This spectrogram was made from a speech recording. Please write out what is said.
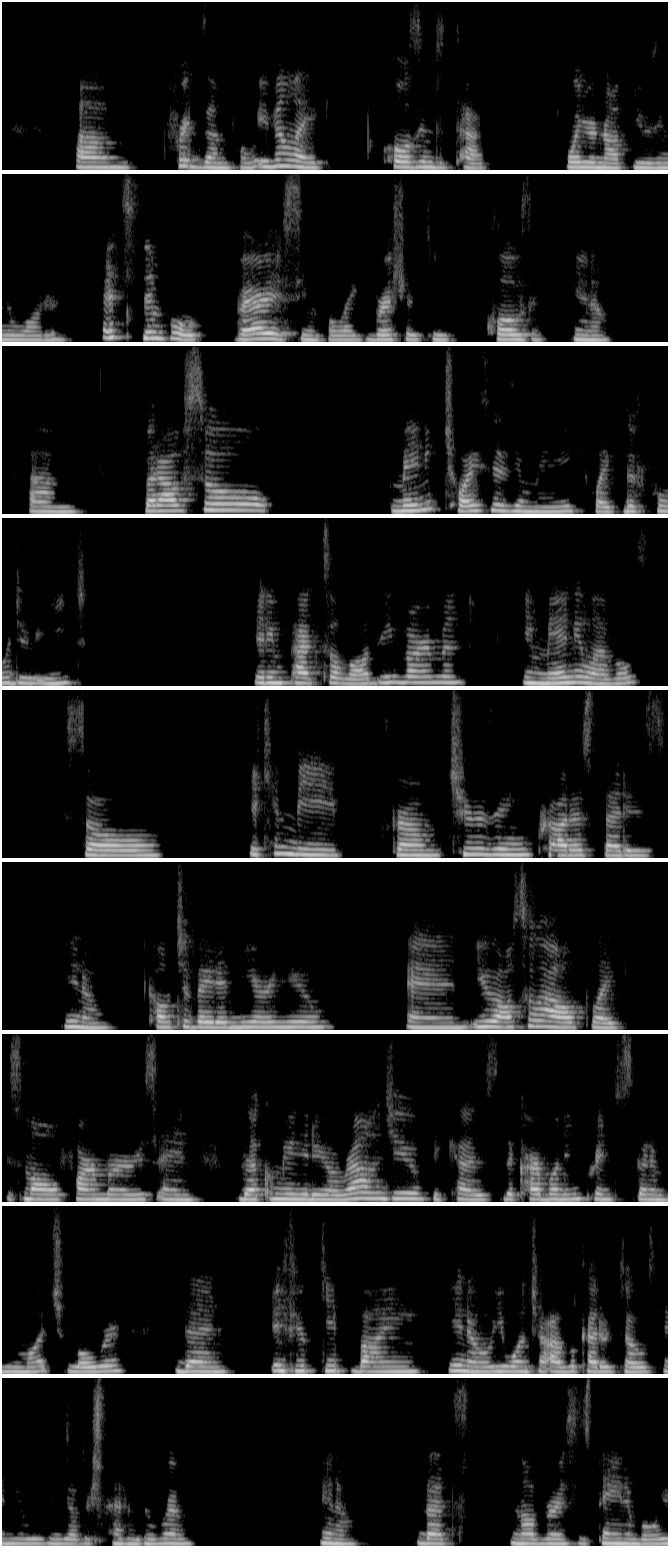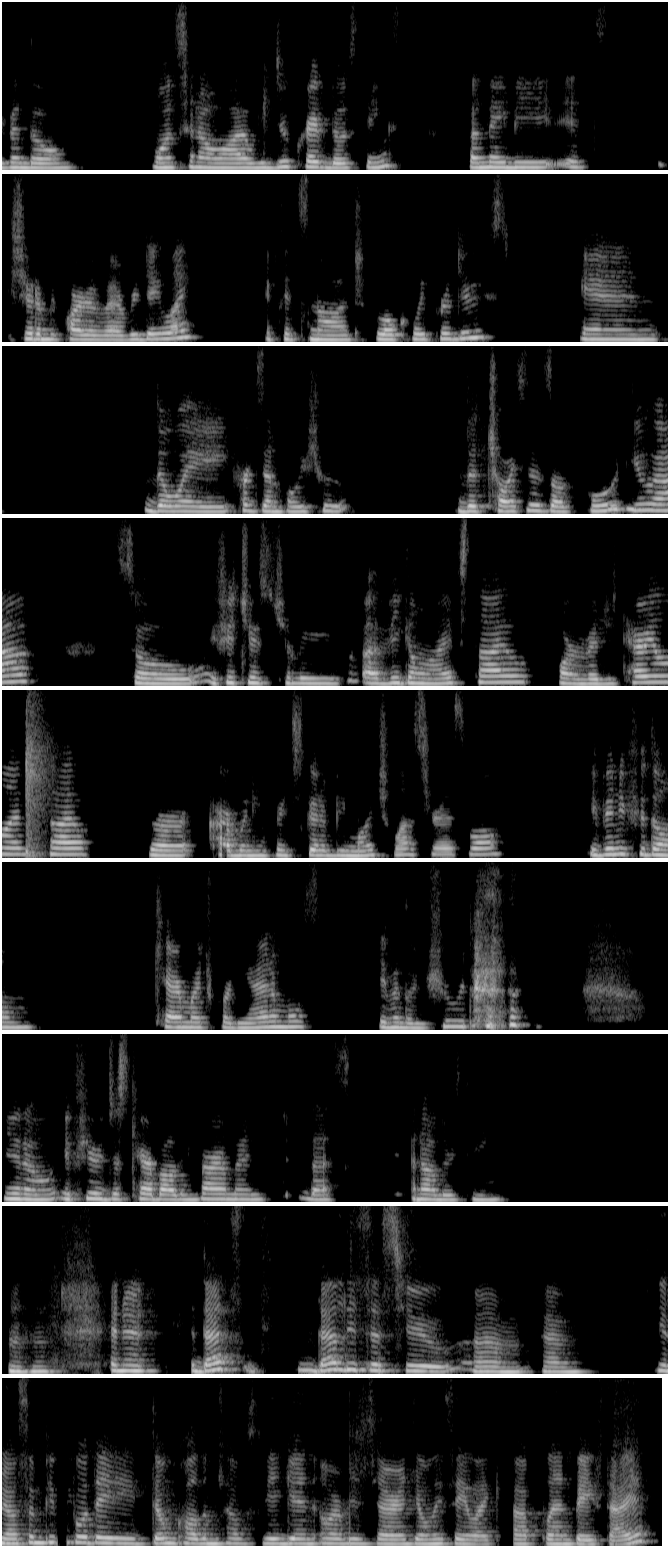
Um, for example, even like closing the tap when you're not using the water. It's simple, very simple, like brush your teeth, close it, you know. Um, but also many choices you make, like the food you eat, it impacts a lot the environment in many levels. So it can be from choosing products that is, you know, cultivated near you. And you also help like small farmers and the community around you because the carbon imprint is going to be much lower than if you keep buying, you know, you want your avocado toast and you live in the other side of the world. You know, that's not very sustainable, even though once in a while we do crave those things, but maybe it shouldn't be part of everyday life if it's not locally produced. And the way, for example, if you the choices of food you have. So if you choose to live a vegan lifestyle or vegetarian lifestyle, your carbon imprint is going to be much lesser as well. Even if you don't care much for the animals, even though you should. you know, if you just care about the environment, that's another thing. Mm-hmm. And it, that's that leads us to um, um, you know some people they don't call themselves vegan or vegetarian they only say like a plant-based diet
